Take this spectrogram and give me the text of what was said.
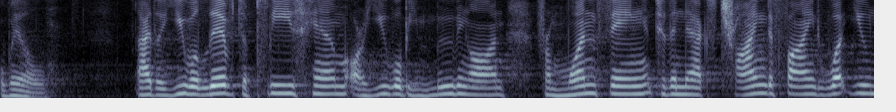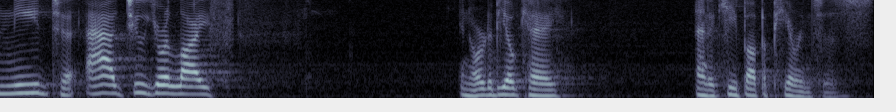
will. Either you will live to please Him or you will be moving on from one thing to the next, trying to find what you need to add to your life in order to be okay and to keep up appearances.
